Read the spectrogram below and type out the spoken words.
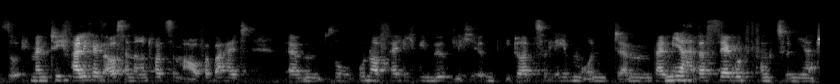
so, ich meine, natürlich falle ich als Ausländerin trotzdem auf, aber halt ähm, so unauffällig wie möglich irgendwie dort zu leben. Und ähm, bei mir hat das sehr gut funktioniert.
